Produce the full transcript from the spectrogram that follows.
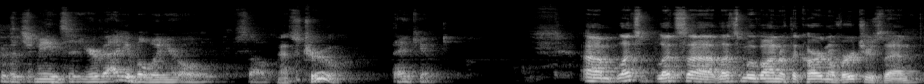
which means that you're valuable when you're old. So That's true. Thank you. Um, let's let's uh, let's move on with the cardinal virtues then.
